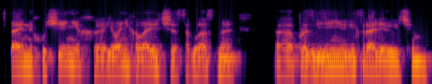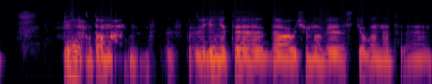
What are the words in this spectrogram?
в тайных учениях Льва Николаевича согласно э, произведению Виктора Олеговича. Вот. Ну, там в произведении Т, да, очень много стеба над э,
